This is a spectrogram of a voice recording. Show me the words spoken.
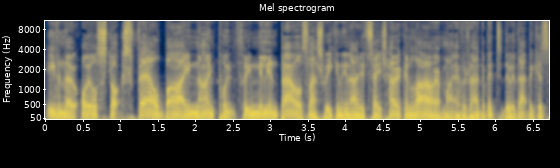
even though oil stocks fell by 9.3 million barrels last week in the United States. Hurricane Laura might have had a bit to do with that because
